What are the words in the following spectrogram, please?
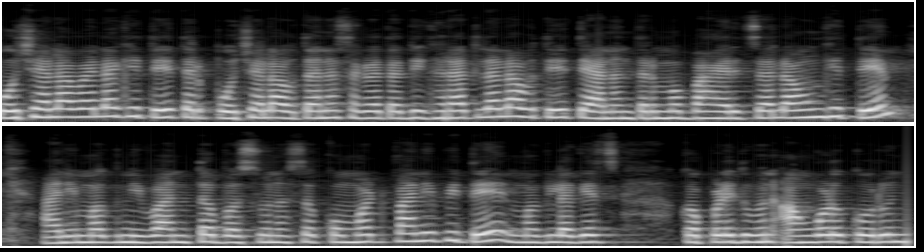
पोछा लावायला घेते. तर पोछा लावताना सगळ्यात आधी घरातला लावते. त्यानंतर मग बाहेरचा लावून घेते आणि मग निवांत बसून असं कोमट पाणी पिते. मग लगेच कपडे धुवून आंघोळ करून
